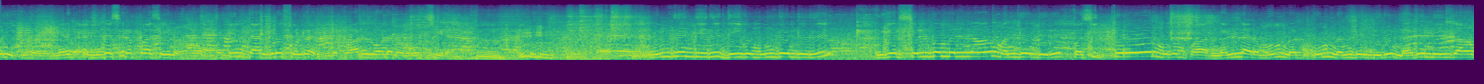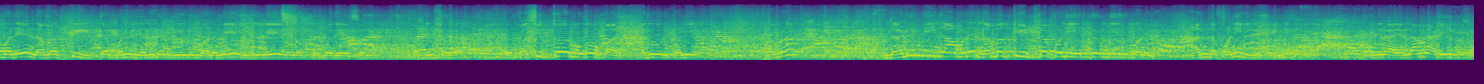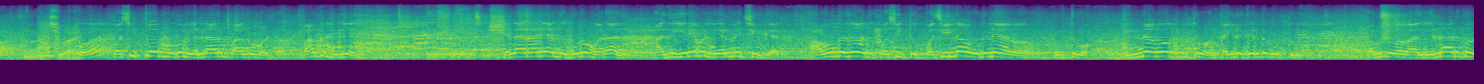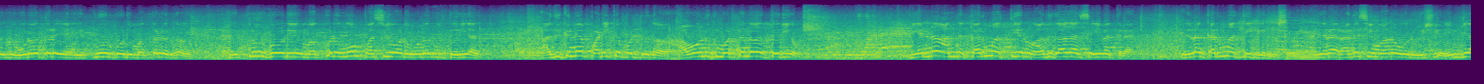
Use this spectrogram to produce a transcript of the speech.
பணி மிக மிக சிறப்பாக செய்யணும். பட்டினத்தார் கூட சொல்கிறார் இந்த பாடலோட நான் முடிச்சுக்கிறேன். ஒன்றென்றிரு தெய்வம் ஒன்றென்றிரு உயர் செல்வம் எல்லாம் வந்தென்றிரு பசித்தோர் முகம் பார் நல்லறமும் நட்பும் நன்றென்றிரு நடு நீங்காமலே நமக்கு இட்ட பணி என்றென்றிரு மனமே இதுவே உனக்கு உபதேசம் அப்படின்னு சொல்கிறார் இப்போ பசித்தோர் முகம் பார் அது ஒரு பணி. அப்புறம் நடு நீங்காமலே நமக்கு இட்ட பணி என்று அந்த பணி நீங்கள் செய்யுங்க. இதில் எல்லாமே அடங்கிடுச்சு பசித்தோர் முகம் எல்லாரும் பார்க்க மாட்டோம். பார்க்க முடியாது. எல்லாராலையும் அந்த குணம் வராது. அது இறைவன் நிர்ணயிச்சிருக்காரு. அவங்க தான் அது பசித்து பசின்னா உடனே கொடுத்துருவோம். என்னவோ கொடுத்துருவோம். கையில் இருக்கிறத கொடுத்துருவோம். அப்படி எல்லாருக்கும் இந்த உலகத்தில் எட்நூறு கோடி மக்கள் இருக்காங்க. எட்நூறு கோடி மக்களுக்கும் பசியோட உணர்வு தெரியாது. அதுக்குன்னே படைக்கப்பட்டிருக்கான். அவனுக்கு மட்டும்தான் தெரியும். ஏன்னா அந்த கர்மா தீரணும். அதுக்காக அதை செய்ய வைக்கிறார். இதெல்லாம் கர்மா தீக்கிறது. இதெல்லாம் ரகசியமான ஒரு விஷயம் எம்ஜிஆர்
